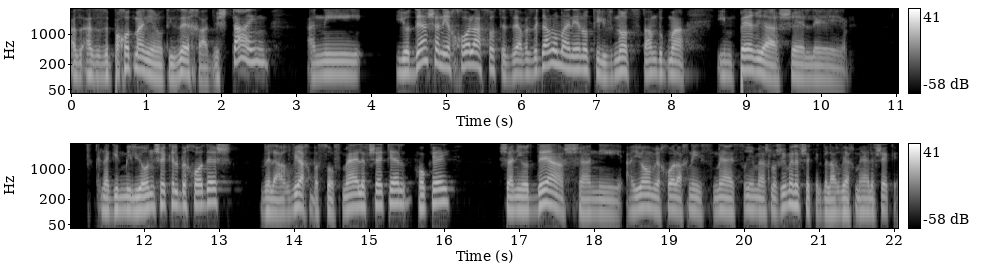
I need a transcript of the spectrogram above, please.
אז, אז זה פחות מעניין אותי, זה אחד. ושתיים, אני יודע שאני יכול לעשות את זה, אבל זה גם לא מעניין אותי לבנות, סתם דוגמה, אימפריה של אה, נגיד מיליון שקל בחודש, ולהרוויח בסוף 100 אלף שקל, אוקיי? שאני יודע שאני היום יכול להכניס 120-130 אלף שקל ולהרוויח 100 אלף שקל.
